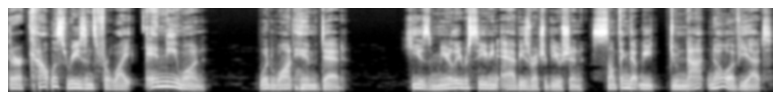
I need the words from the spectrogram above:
there are countless reasons for why anyone would want him dead. He is merely receiving Abby's retribution, something that we do not know of yet,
